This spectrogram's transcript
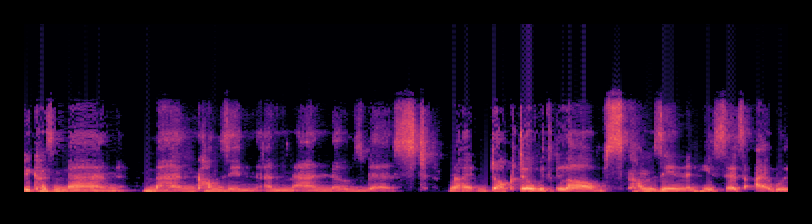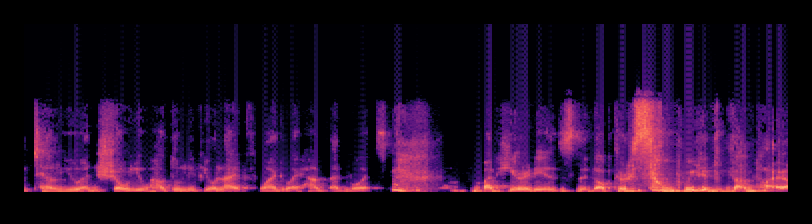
Because man, man comes in and man knows best, right? Doctor with gloves comes in and he says, I will tell you and show you how to live your life. Why do I have that voice? but here it is. The doctor is some weird vampire.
